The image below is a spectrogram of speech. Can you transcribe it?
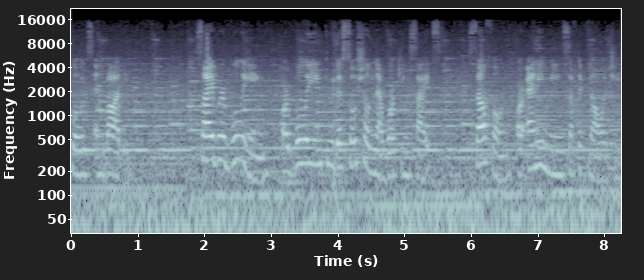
clothes, and body. Cyberbullying, or bullying through the social networking sites, cell phone, or any means of technology.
